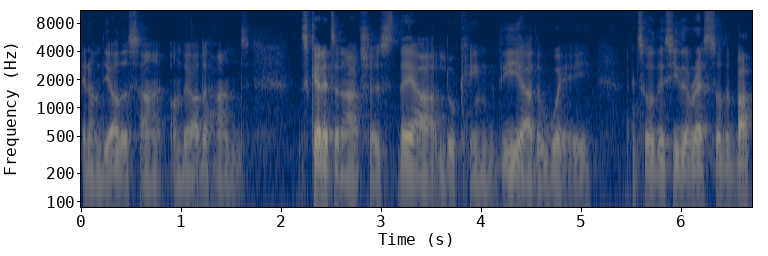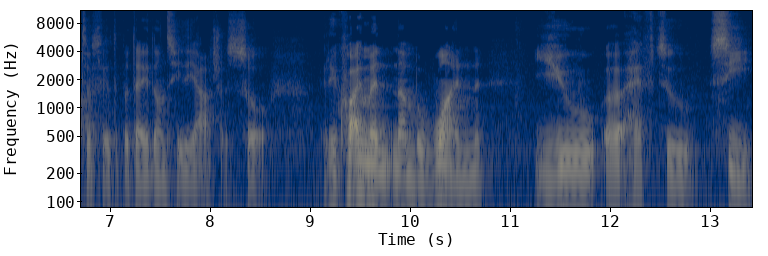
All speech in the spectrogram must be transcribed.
And on the other side, on the other hand, the skeleton archers, they are looking the other way, and so they see the rest of the battlefield, but they don't see the archers. So, requirement number one, you uh, have to see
